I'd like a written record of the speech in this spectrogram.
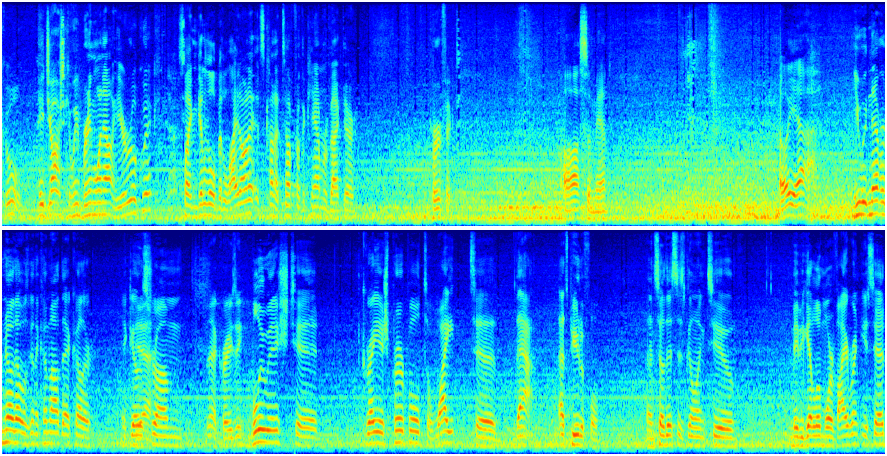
Cool. Hey Josh, can we bring one out here real quick? So I can get a little bit of light on it? It's kind of tough for the camera back there. Perfect. Awesome, man. Oh yeah. You would never know that was going to come out that color. It goes Yeah. from Isn't that crazy? bluish to grayish purple to white to that. That's beautiful. And so this is going to maybe get a little more vibrant, you said?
